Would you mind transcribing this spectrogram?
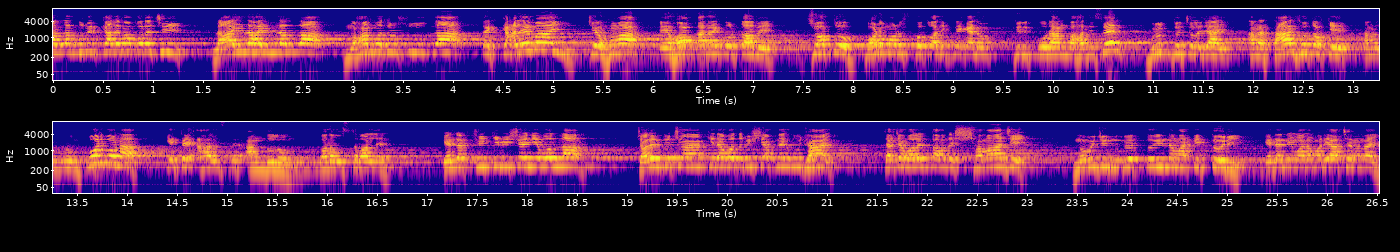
আল্লাহ নবীর কালেমা পড়েছি মুহাম্মদ রাসূলুল্লাহ। তাই কালেমাই যে হক এই হক আদায় করতে হবে। যত বড় মানুষ ফতোয়া না কেন, যদি কোরআন বা হাদিসের বিরুদ্ধে চলে যায়, আমরা তার ফতোয়াকে আমরা গ্রহণ করব না। এটাই আহলসের আন্দোলন। কথা বুঝতে পারলেন? এটা ফিকি বিষয় নিয়ে বললাম। চলেন কিছু আকিদাগত বিষয় আপনাকে বুঝাই। চাচা, বলেন তো আমাদের সমাজে নবীজি নূরের তৈরি না মাটির তৈরি? এটা নিয়ে মারামারি আছে না নাই?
